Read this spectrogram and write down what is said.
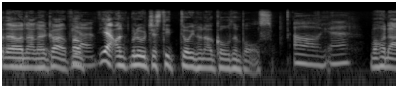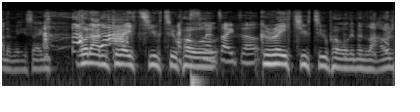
Bydde o'n anhygoel. Ie, yeah. yeah, ond maen nhw jyst i dwy'n hwnna Golden Balls. Oh, ie. Yeah. Mae hwnna'n amazing. Mae hwnna'n great YouTube poll. Excellent title. Great YouTube poll i mynd lawr.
